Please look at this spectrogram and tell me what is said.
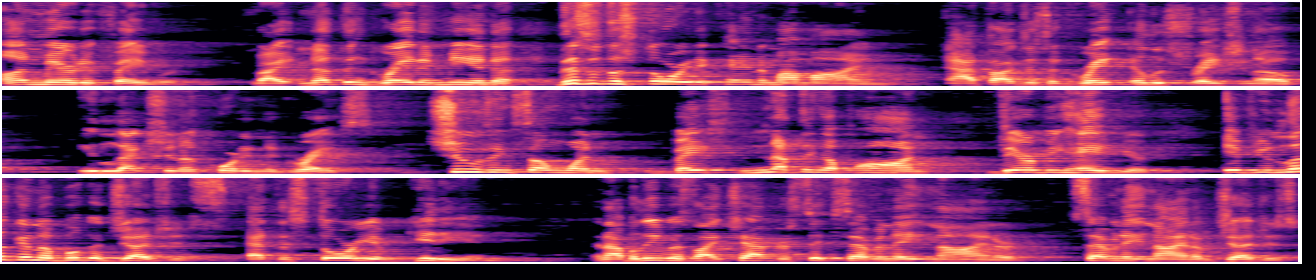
unmerited favor right? Nothing great in me. And uh, this is the story that came to my mind. And I thought just a great illustration of election according to grace, choosing someone based nothing upon their behavior. If you look in the book of Judges at the story of Gideon, and I believe it's like chapter 6, 7, 8, 9, or 7, 8, 9 of Judges,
